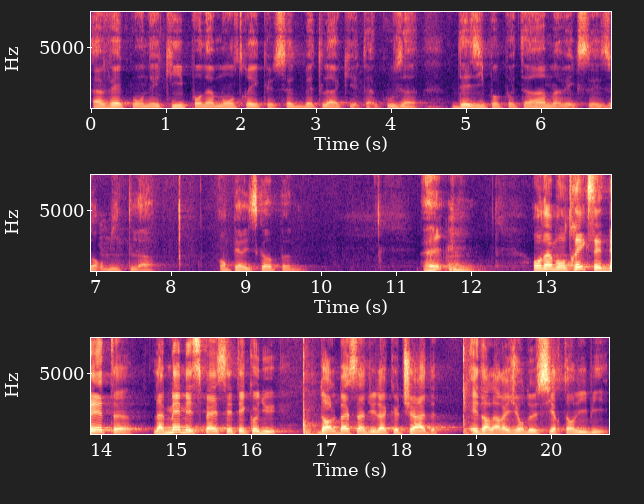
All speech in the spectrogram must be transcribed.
avec mon équipe, on a montré que cette bête-là, qui est un cousin des hippopotames, avec ses orbites-là en périscope, on a montré que cette bête, la même espèce, était connue dans le bassin du lac Tchad et dans la région de Sirte en Libye.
